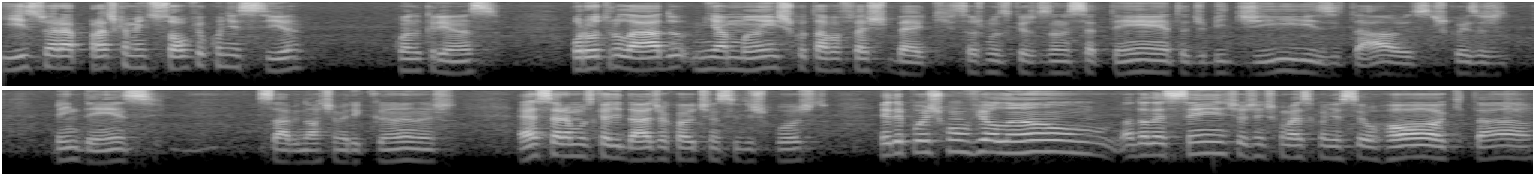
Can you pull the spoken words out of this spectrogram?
E isso era praticamente só o que eu conhecia quando criança. Por outro lado, minha mãe escutava flashback, essas músicas dos anos 70, de Bee Gees e tal, essas coisas bem dance, sabe, norte-americanas. Essa era a musicalidade a qual eu tinha sido exposto E depois com o violão, adolescente, a gente começa a conhecer o rock e tal.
